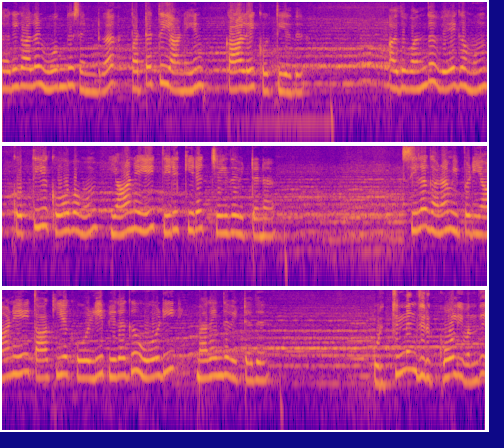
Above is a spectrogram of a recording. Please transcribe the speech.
கரிகாலன் ஊர்ந்து சென்ற பட்டத்து யானையின் காலை கொத்தியது. அது வந்த வேகமும் கொத்திய கோபமும் யானையை திருக்கிடச் செய்துவிட்டன. சில கணம் இப்படி யானையை தாக்கிய கோழி பிறகு ஓடி மறைந்து விட்டது ஒரு சின்னஞ்சிறு கோழி வந்து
